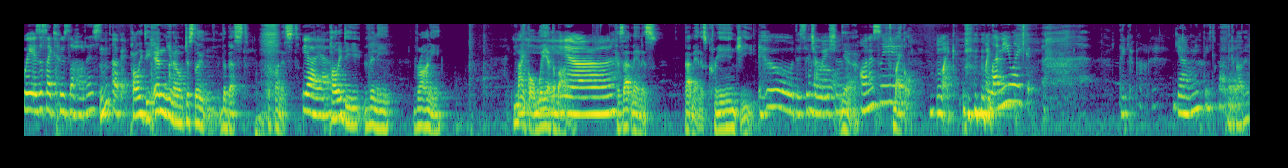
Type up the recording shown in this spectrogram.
wait, is this like who's the hottest? Mm-hmm. Okay. Pauly D, and you know just the the best, the funnest. Yeah, yeah. Pauly D, Vinny, Ronnie, Michael way at the bottom yeah. because that man is that man is cringy. Ew, the situation. Yeah, Honestly, Michael. Mike. Mike. Let me like think about it. yeah, let me think about Think it. about it.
